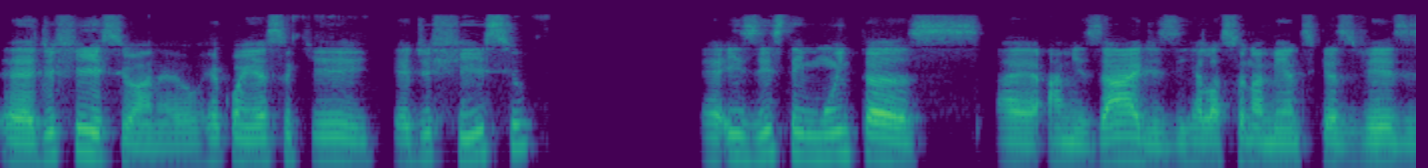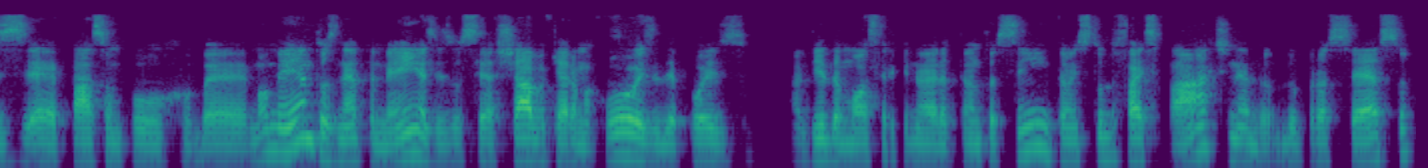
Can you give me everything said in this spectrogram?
É difícil, Ana. Eu reconheço que é difícil. É, existem muitas é, amizades e relacionamentos que às vezes é, passam por é, momentos, né? Também, às vezes você achava que era uma coisa, depois a vida mostra que não era tanto assim. Então isso tudo faz parte, né, do, do processo.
